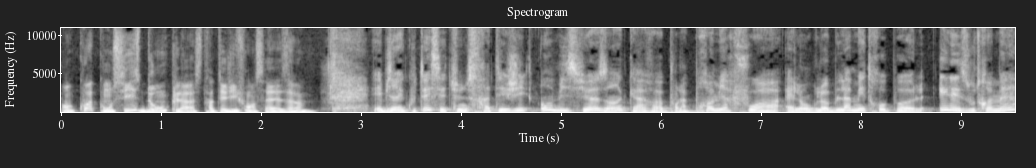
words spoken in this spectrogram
en quoi consiste donc la stratégie française? Eh bien écoutez, c'est une stratégie ambitieuse, hein, car euh, pour la première fois, elle englobe la métropole et les Outre-mer,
